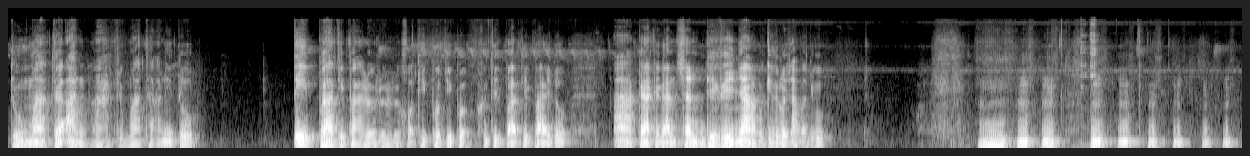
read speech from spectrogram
Dumadaan. Ah dumadaan itu tiba-tiba. Loh, loh, kok tiba-tiba? Tiba-tiba itu ada dengan sendirinya. Begitu loh sahabatku hmm, hmm, hmm, hmm, hmm, hmm, hmm, hmm. hmm.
